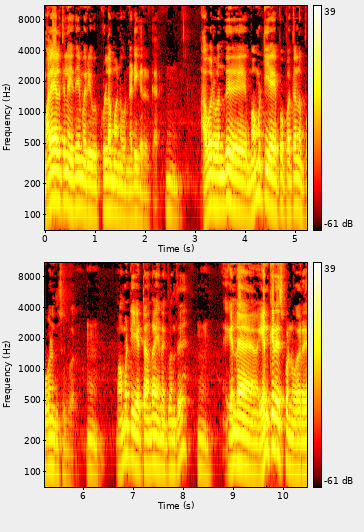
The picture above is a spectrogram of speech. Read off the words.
மலையாளத்தில் இதே மாதிரி ஒரு குள்ளமான ஒரு நடிகர் இருக்கார். அவர் வந்து மம்முட்டியை எப்போ பார்த்தாலும் புகழ்ந்து சொல்லுவார் மம்முட்டி ஏட்டான் தான் எனக்கு வந்து என்னை என்கரேஜ் பண்ணுவார்.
